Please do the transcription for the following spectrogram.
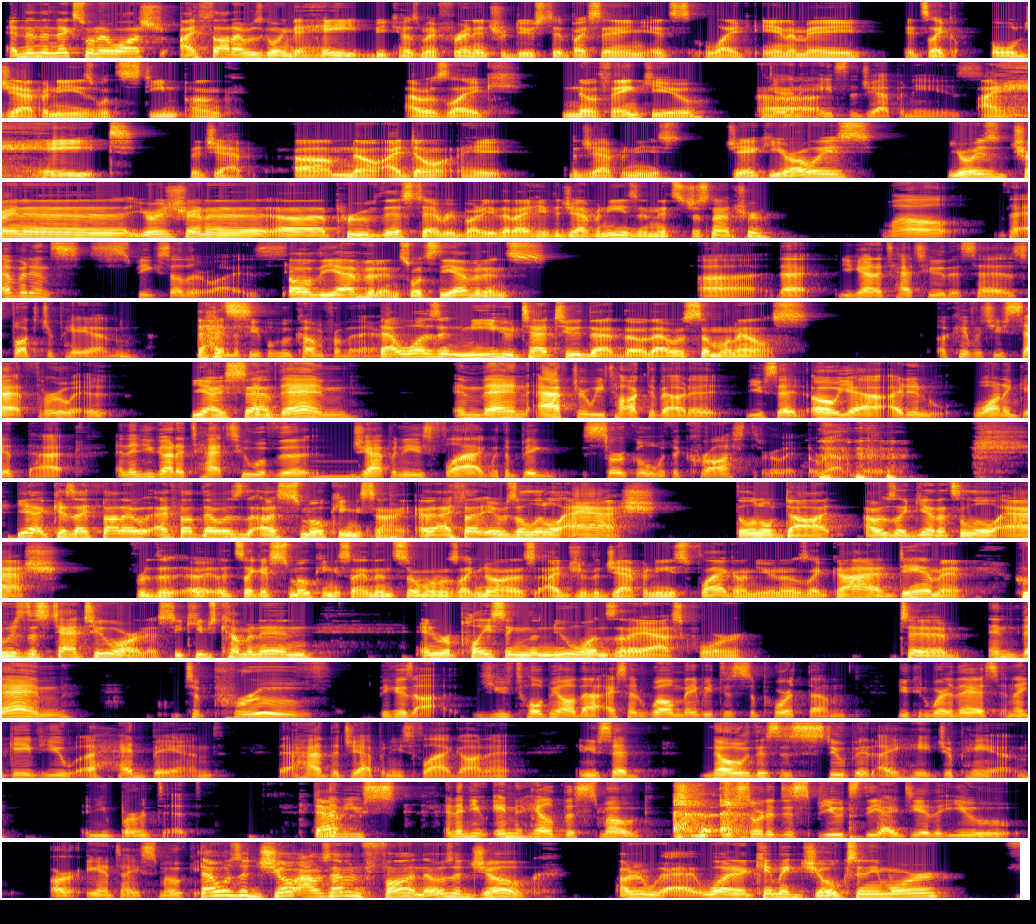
and then the next one I watched, I thought I was going to hate because my friend introduced it by saying it's like anime, it's like old Japanese with steampunk. I was like, no, thank you. Darren Uh, hates the Japanese. I hate the Jap. Um, no, I don't hate the Japanese. Jake, you're always you're always trying to you're always trying to uh, prove this to everybody that I hate the Japanese, and it's just not true. well, the evidence speaks otherwise. Oh, the evidence. What's the evidence? Uh, that you got a tattoo that says "fuck Japan" and the people who come from there. that wasn't me who tattooed that though. That was someone else. okay, but you sat through it. Yeah, I said and then and then after we talked about it you said oh yeah i didn't want to get that and then you got a tattoo of the japanese flag with a big circle with a cross through it around it yeah, because I thought I, I thought that was a smoking sign. I, I thought it was a little ash, the little dot. I was like, yeah, that's a little ash for the. Uh, it's like a smoking sign. then someone was like, no, I, was, I drew the Japanese flag on you, and I was like, God damn it! Who's this tattoo artist? He keeps coming in and replacing the new ones that I ask for. To and then to prove because I, you told me all that i said well maybe to support them you could wear this and i gave you a headband that had the japanese flag on it and you said no this is stupid i hate japan and you burnt it and then you and then you inhaled the smoke which sort of disputes the idea that you are anti-smoking That was a joke. I was having fun. That was a joke. I was, uh, what? I can't make jokes anymore.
